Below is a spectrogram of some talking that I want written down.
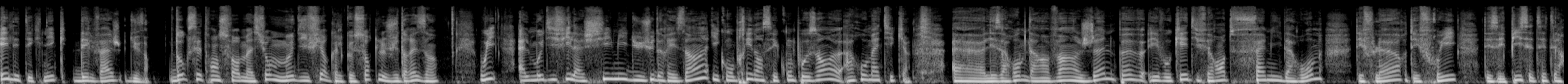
et les techniques d'élevage du vin. Donc ces transformations modifient en quelque sorte le jus de raisin. Oui, elles modifient la chimie du jus de raisin, y compris dans ses composants euh, aromatiques. Euh, les arômes d'un vin jeune peuvent évoquer différentes familles d'arômes, des fleurs, des fruits, des épices, etc.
